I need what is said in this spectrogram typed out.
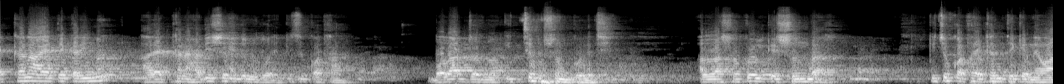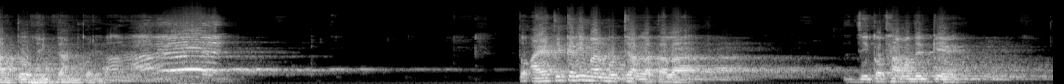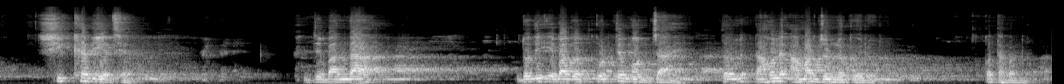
একখানা আয়াতে কারিমা আর একখানা হাদিস শরীফের উপরে কিছু কথা বলার জন্য ইচ্ছে পোষণ করেছি। আল্লাহ সকলকে শুনবার কিছু কথা এখান থেকে নেওয়ার তৌফিক দান করেন। তো আয়াতে কারিমার মধ্যে আল্লাহ তালা যে কথা আমাদেরকে শিক্ষা দিয়েছেন যে বান্দা যদি ইবাদত করতে মন চায় তাহলে তাহলে আমার জন্য কইর কথা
